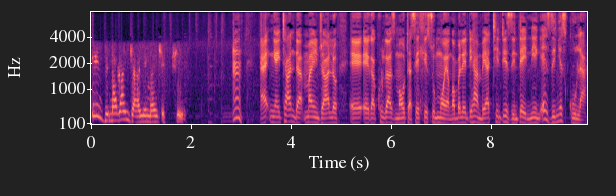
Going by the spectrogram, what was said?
inzima kanjani manje kuthina? Mm. Ngiyayithanda mayinjalo eh, eh kakhulukazi mawuthi sehlisa umoya ngoba lento ihambe yathinta izinto eziningi ezinye isigula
